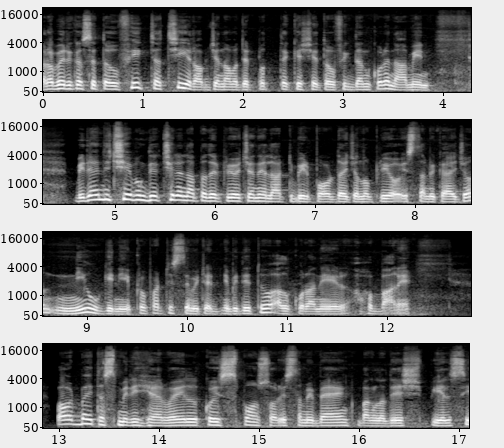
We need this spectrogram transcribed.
রবের কাছে তৌফিক চাচ্ছি, রব যেন আমাদের প্রত্যেককে সে তৌফিক দান করেন। আমিন। বিদায় নিচ্ছি এবং দেখছিলেন আপনাদের প্রিয় চ্যানেল আর টিভির পর্দায় জনপ্রিয় ইসলামিক আয়োজন নিউ গিনি প্রপার্টিস লিমিটেড নিবেদিত আল কোরআনের আহ্বানে। Powered by Tasmiri hair oil co sponsor ইসলামী bank Bangladesh PLC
